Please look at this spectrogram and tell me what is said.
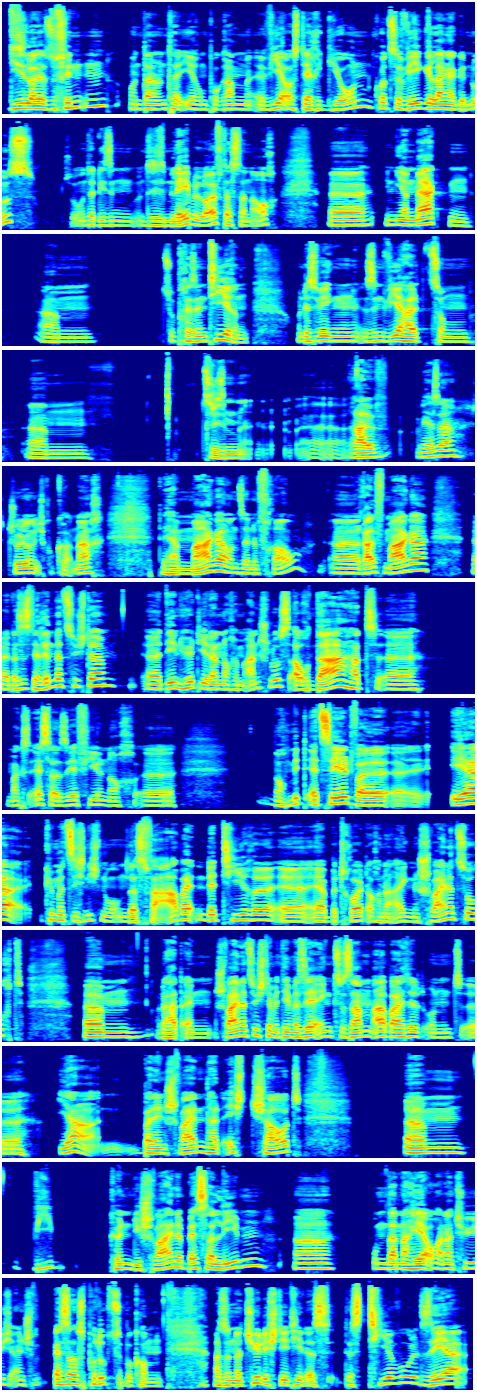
diese Leute zu finden und dann unter ihrem Programm äh, Wir aus der Region, kurze Wege, langer Genuss, so unter diesem, unter diesem Label läuft das dann auch, äh, in ihren Märkten ähm, zu präsentieren. Und deswegen sind wir halt zum ähm, zu diesem äh, Ralf, wer ist er? Entschuldigung, ich gucke gerade nach. Der Herr Mager und seine Frau, äh, Ralf Mager, äh, das ist der Rinderzüchter. Äh, den hört ihr dann noch im Anschluss. Auch da hat äh, Max Esser sehr viel noch, äh, noch miterzählt, weil er kümmert sich nicht nur um das Verarbeiten der Tiere, er, er betreut auch eine eigene Schweinezucht ähm, oder hat einen Schweinezüchter, mit dem er sehr eng zusammenarbeitet und äh, ja, bei den Schweinen halt echt schaut, ähm, wie können die Schweine besser leben, äh, um dann nachher auch natürlich ein besseres Produkt zu bekommen. Also natürlich steht hier das, das Tierwohl sehr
